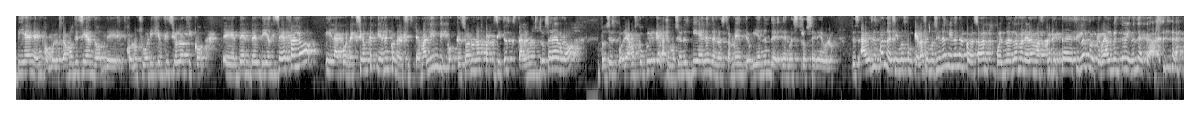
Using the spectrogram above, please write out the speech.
vienen, como lo estamos diciendo, de, con su origen fisiológico, eh, del, diencéfalo y la conexión que tienen con el sistema límbico, que son unas partecitas que están en nuestro cerebro. Entonces podríamos concluir que las emociones vienen de nuestra mente o vienen de, nuestro cerebro. Entonces, a veces cuando decimos como que las emociones vienen del corazón, pues no es la manera más correcta de decirlas porque realmente vienen de acá.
